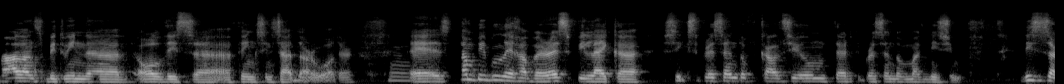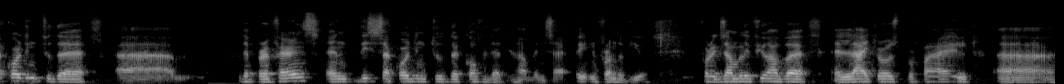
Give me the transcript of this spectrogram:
Balance between uh, all these uh, things inside our water. Mm. Uh, some people they have a recipe like uh, 60% of calcium, 30% of magnesium. This is according to the um, the preference, and this is according to the coffee that you have inside in front of you. For example, if you have a, a light roast profile uh,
